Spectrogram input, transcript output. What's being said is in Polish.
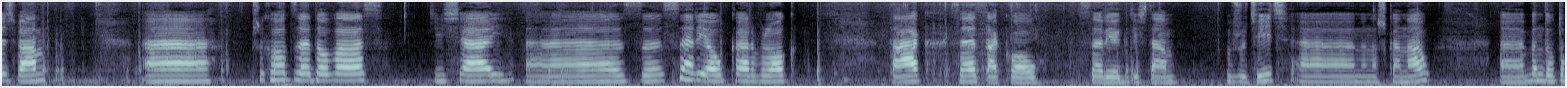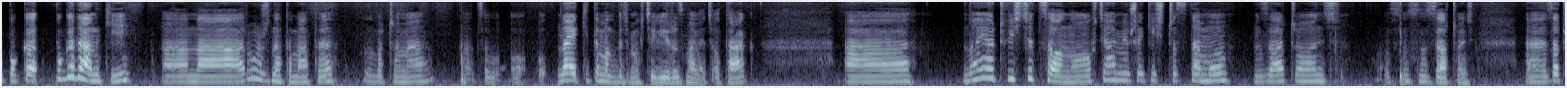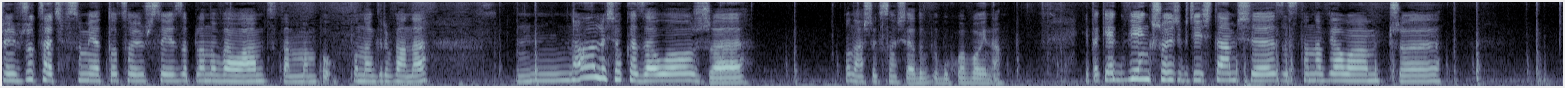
Cześć Wam. E, przychodzę do Was dzisiaj e, z serią Car Vlog. Tak, chcę taką serię gdzieś tam wrzucić e, na nasz kanał. E, będą to pogadanki e, na różne tematy. Zobaczymy, na, co, o, o, na jaki temat będziemy chcieli rozmawiać. O tak. E, no i oczywiście co? No, chciałam już jakiś czas temu zacząć, zacząć, e, zacząć wrzucać w sumie to, co już sobie zaplanowałam, co tam mam po, ponagrywane. Mm, No ale się okazało, że u naszych sąsiadów wybuchła wojna. I tak jak większość gdzieś tam się zastanawiałam, czy,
